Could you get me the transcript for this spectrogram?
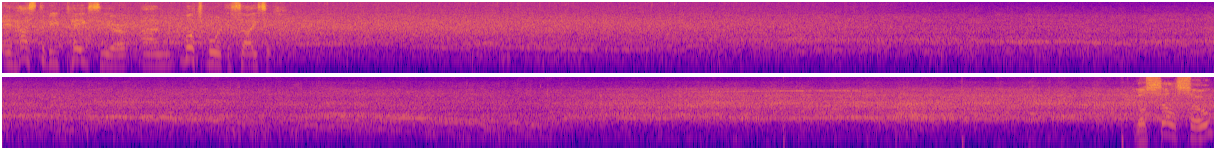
it has to be pacier and much more decisive. Lo Celso.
